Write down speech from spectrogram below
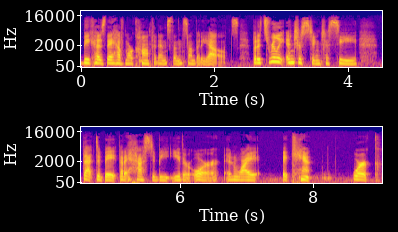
because they have more confidence than somebody else. But it's really interesting to see that debate that it has to be either or and why it can't work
